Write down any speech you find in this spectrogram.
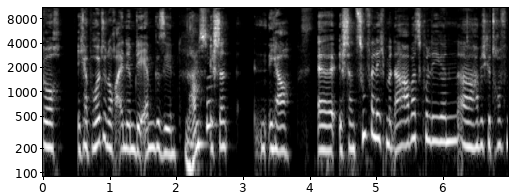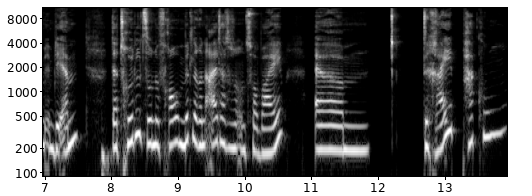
Och, ich habe heute noch einen im DM gesehen. Ein Hamster? Ich stand, ja, äh, ich stand zufällig mit einer Arbeitskollegin, äh, habe ich getroffen im DM. Da trödelt so eine Frau im mittleren Alter an uns vorbei. Ähm, drei Packungen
